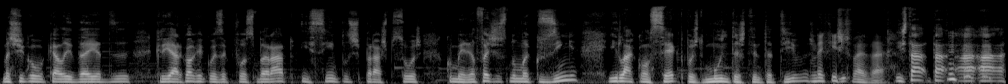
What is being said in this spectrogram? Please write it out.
mas ficou aquela ideia de criar qualquer coisa que fosse barato e simples para as pessoas comerem. Ele fecha-se numa cozinha e lá consegue, depois de muitas tentativas. Onde é que isto vai dar? E está, está- há, há-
